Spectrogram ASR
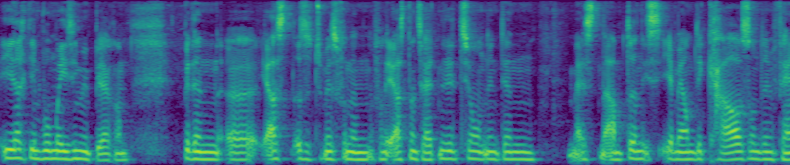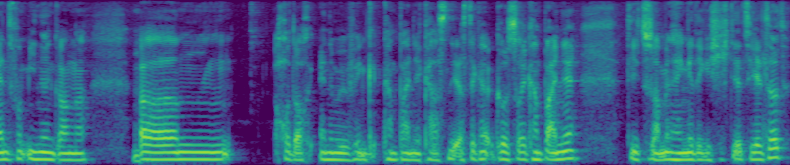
je nachdem, wo man ist im Imperium bei den äh, ersten, also zumindest von, den, von der ersten und zweiten Edition in den meisten Amtern ist eher mehr um die Chaos und den Feind vom Innen gegangen. Mhm. Ähm, hat auch eine Moving-Kampagne Kassen, die erste größere Kampagne, die zusammenhängende Geschichte erzählt hat,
